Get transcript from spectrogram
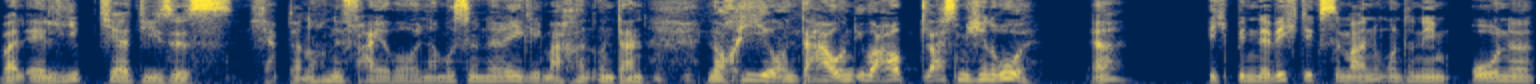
weil er liebt ja dieses, ich habe da noch eine Firewall, da muss ich eine Regel machen und dann noch hier und da und überhaupt, lass mich in Ruhe. Ja, ich bin der wichtigste Mann im Unternehmen, ohne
